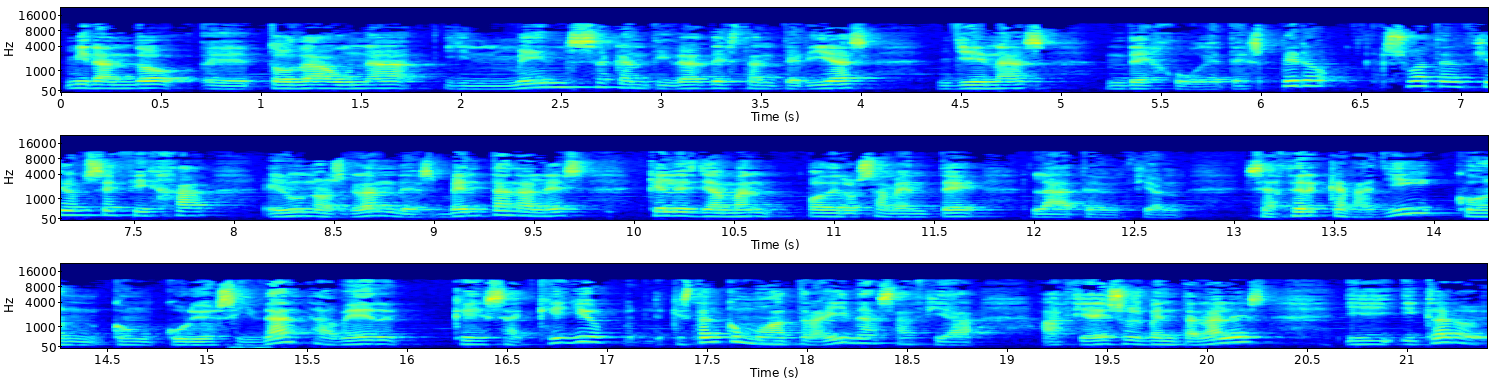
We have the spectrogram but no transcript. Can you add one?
mirando eh, toda una inmensa cantidad de estanterías llenas de juguetes. Pero su atención se fija en unos grandes ventanales que les llaman poderosamente la atención. Se acercan allí con, con curiosidad a ver qué es aquello, que están como atraídas hacia, hacia esos ventanales y, claro,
